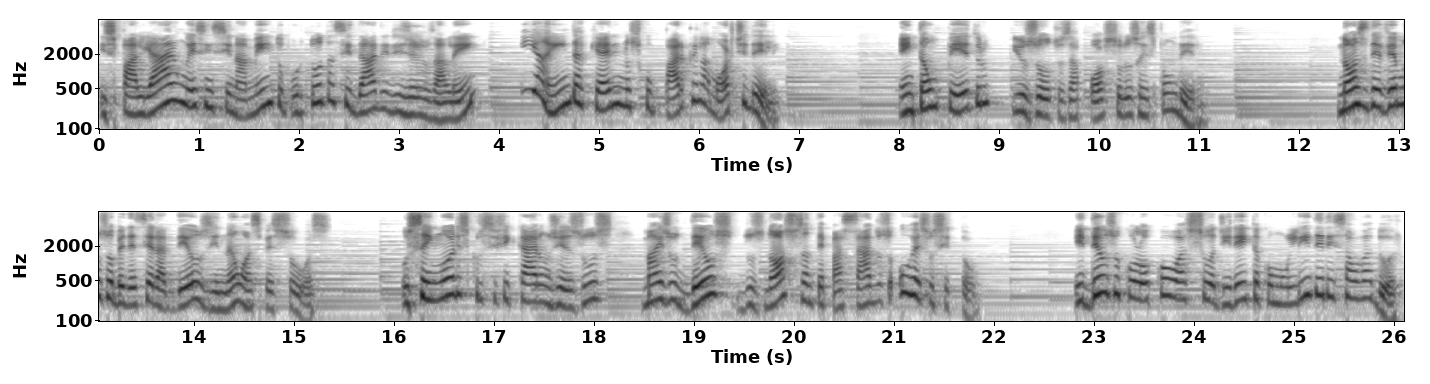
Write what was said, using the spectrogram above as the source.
espalharam esse ensinamento por toda a cidade de Jerusalém e ainda querem nos culpar pela morte dele. Então Pedro e os outros apóstolos responderam: Nós devemos obedecer a Deus e não às pessoas. Os senhores crucificaram Jesus, mas o Deus dos nossos antepassados o ressuscitou. E Deus o colocou à sua direita como líder e salvador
